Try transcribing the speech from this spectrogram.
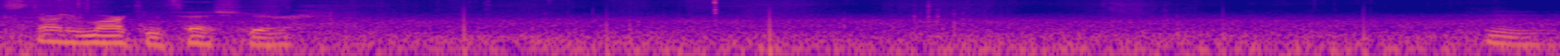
Started marking fish here. Hmm.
